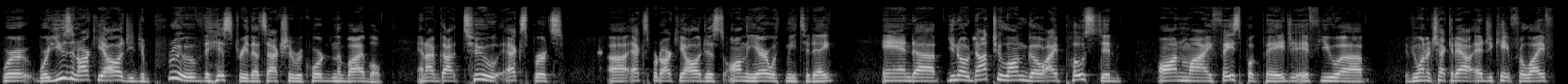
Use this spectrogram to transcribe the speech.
We're, we're using archaeology to prove the history that's actually recorded in the Bible. And I've got two experts, uh, expert archaeologists on the air with me today. And uh, you know, not too long ago, I posted on my Facebook page. If you uh, if you want to check it out, Educate for Life.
